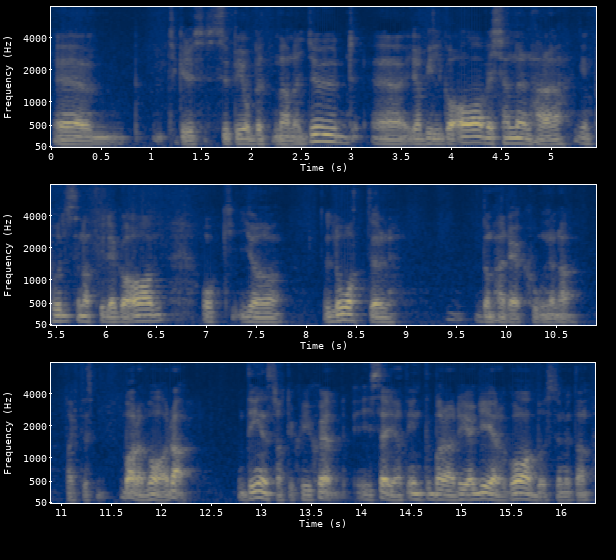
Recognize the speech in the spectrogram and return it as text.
eh, tycker det är superjobbigt med alla ljud, eh, jag vill gå av, jag känner den här impulsen att vilja gå av och jag låter de här reaktionerna faktiskt bara vara. Det är en strategi själv i sig, att inte bara reagera och gå av bussen utan okej,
